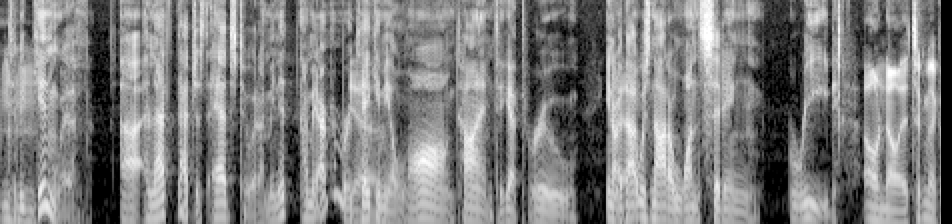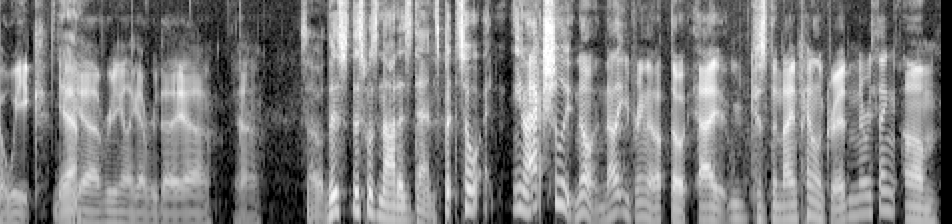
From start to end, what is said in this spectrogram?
to Mhm. begin with, uh, and that that just adds to it. I mean, it, I mean, I remember it taking me a long time to get through. You know, Yeah. that was not a one sitting read. Oh no, it took me like a week. Yeah. Yeah, reading it like every day. Yeah, yeah. So this this was not as dense, but so you know, Actually, no. Now that you bring that up, though, I because the nine panel grid and everything, um,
